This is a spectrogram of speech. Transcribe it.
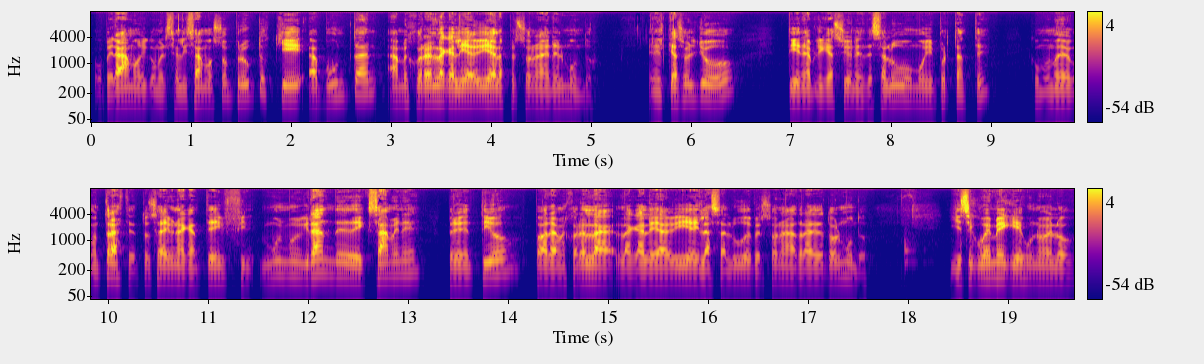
operamos y comercializamos son productos que apuntan a mejorar la calidad de vida de las personas en el mundo. En el caso del yodo, tiene aplicaciones de salud muy importantes como medio de contraste. Entonces hay una cantidad muy, muy grande de exámenes preventivos para mejorar la, calidad de vida y la salud de personas a través de todo el mundo. Y SQM, que es uno de los,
